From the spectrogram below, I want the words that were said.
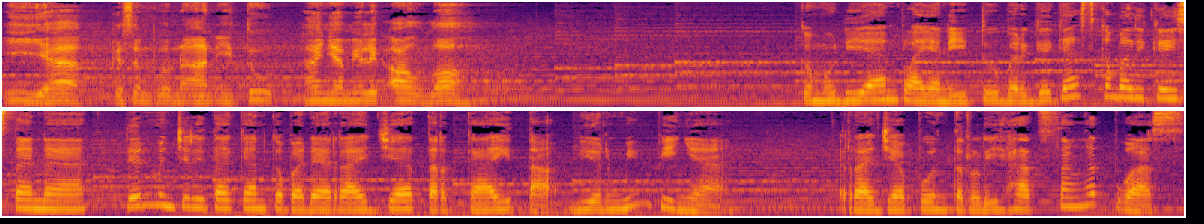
Iya, kesempurnaan itu hanya milik Allah. Kemudian pelayan itu bergegas kembali ke istana dan menceritakan kepada raja terkait takbir mimpinya. Raja pun terlihat sangat puas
